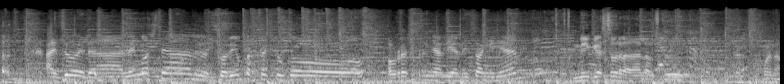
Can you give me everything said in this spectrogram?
Aizu, eta lehenko astean zorion perfektuko aurrestrenaldian izan ginen. Nik ez zurra dala uste dut. Bueno,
